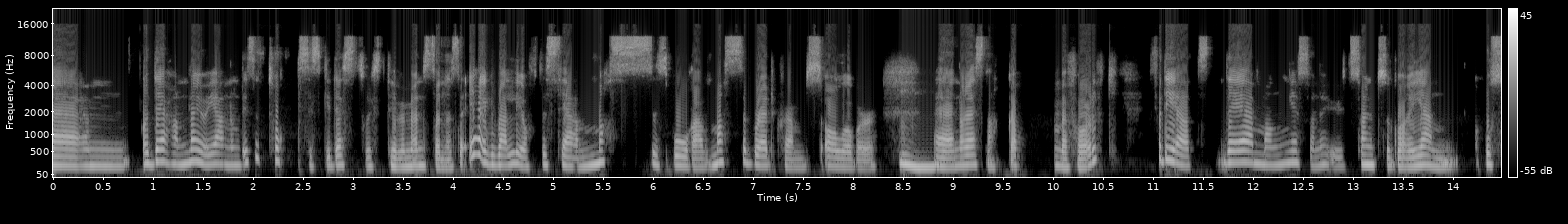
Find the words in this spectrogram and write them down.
Um, og det handler jo gjennom disse toksiske, destruktive mønstrene som jeg veldig ofte ser masse spor av, masse breadcrumbs all over, mm. uh, når jeg snakker med folk. Fordi at det er mange sånne utsagn som går igjen hos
